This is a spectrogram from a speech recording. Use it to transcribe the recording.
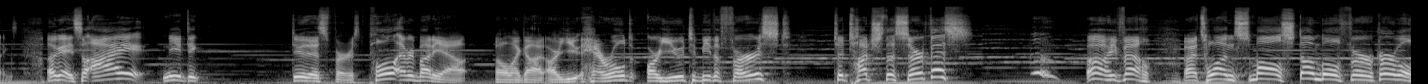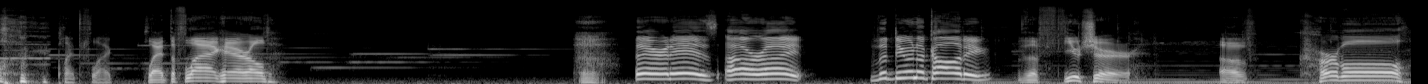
things. Okay, so I need to do this first. Pull everybody out. Oh my god, are you- Harold, are you to be the first to touch the surface? Oh, he fell. That's one small stumble for Kerbal. Plant the flag. Plant the flag, Harold. there it is. All right. The Duna colony. The future of Kerbal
